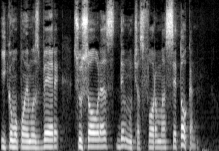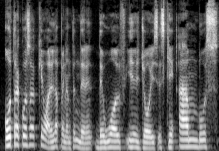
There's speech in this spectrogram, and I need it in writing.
y como podemos ver, sus obras de muchas formas se tocan. Otra cosa que vale la pena entender de Woolf y de Joyce es que ambos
